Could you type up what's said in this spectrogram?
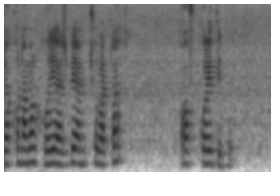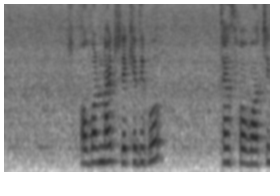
যখন আমার হয়ে আসবে, আমি চোলাটা অফ করে দিব। ওভারনাইট রেখে দিব। থ্যাংকস ফর ওয়াচিং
